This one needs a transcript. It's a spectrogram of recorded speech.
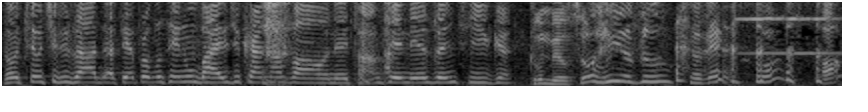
pode ser utilizada até para você ir num baile de carnaval, né? Tipo Veneza antiga. Com meu sorriso. Deixa eu ver. Ficou? Ó.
